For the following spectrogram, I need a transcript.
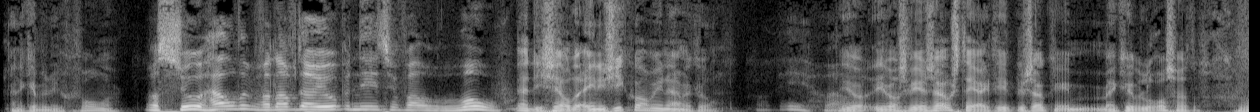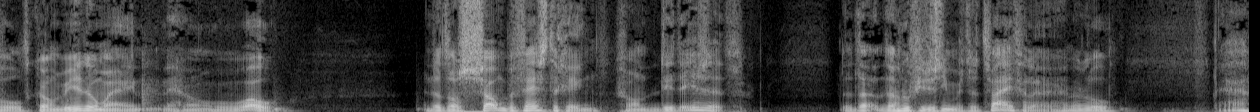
En ik heb het nu gevonden. was zo helder vanaf dat je opende. Zo van, wow. Ja, diezelfde energie kwam hier naar me toe. Oké, wauw. Die, wa- die was weer zo sterk. Die ik dus ook in, bij Kubler-Ross had gevoeld. kwam weer door me heen. Wow. En dat was zo'n bevestiging van dit is het. Dat- Dan hoef je dus niet meer te twijfelen. Ik bedoel, ja,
